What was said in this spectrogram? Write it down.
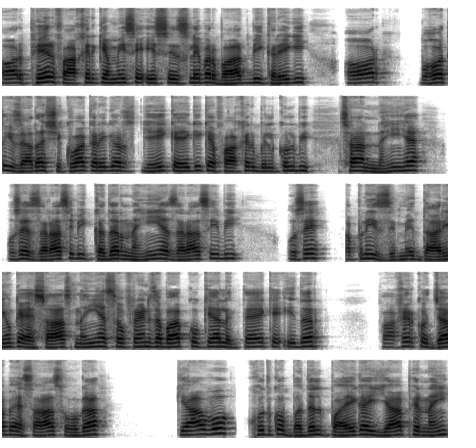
और फिर फ़ाखिर की अम्मी से इस सिलसिले पर बात भी करेगी और बहुत ही ज़्यादा शिकवा करेगी और यही कहेगी कि फ़ाखिर बिल्कुल भी अच्छा नहीं है, उसे ज़रा सी भी कदर नहीं है, ज़रा सी भी उसे अपनी ज़िम्मेदारियों का एहसास नहीं है। सो फ्रेंड्स अब आपको क्या लगता है कि इधर फ़ाखिर को जब एहसास होगा, क्या वो ख़ुद को बदल पाएगा या फिर नहीं?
